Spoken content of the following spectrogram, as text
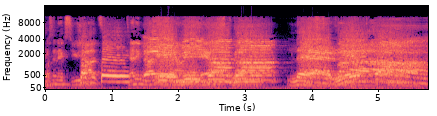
person rẹ̀ next to you sọ fún that pé tell him that èmi gangan lẹ́ẹ̀rí lẹ́ẹ̀rí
